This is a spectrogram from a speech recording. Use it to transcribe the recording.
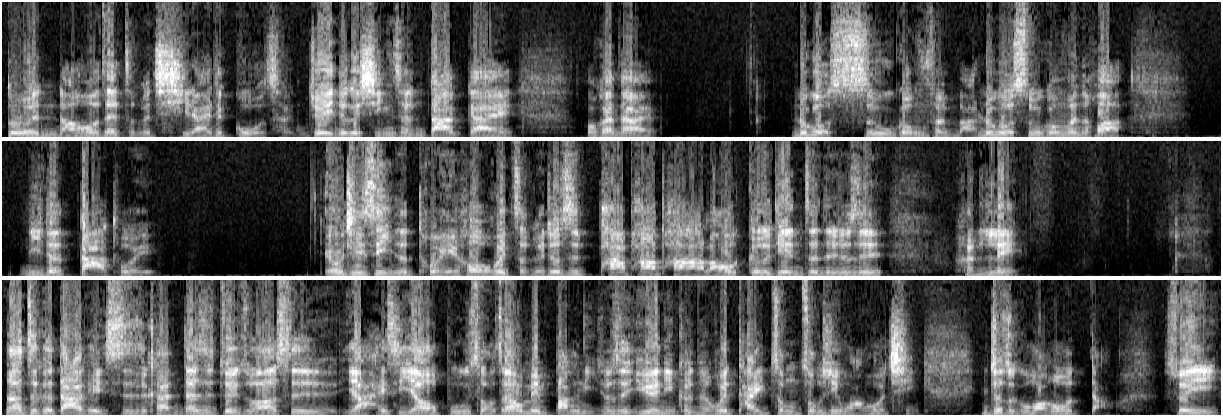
蹲然后再整个起来的过程，就你那个行程大概我看大概如果十五公分吧，如果十五公分的话，你的大腿。尤其是你的腿后会整个就是啪啪啪，然后隔天真的就是很累。那这个大家可以试试看，但是最主要是要还是要有捕手在后面帮你，就是因为你可能会太重，重心往后倾，你就整个往后倒。所以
